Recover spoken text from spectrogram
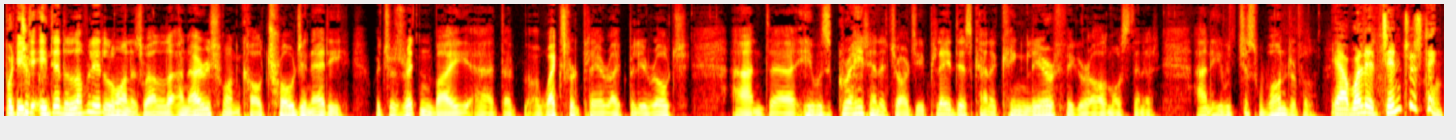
but he, you, he, did a lovely little one as well, an Irish one called Trojan Eddie, which was written by uh, the Wexford playwright Billy Roche. And uh, he was great in it, George. He played this kind of King Lear figure almost in it. And he was just wonderful. Yeah, well, it's interesting.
